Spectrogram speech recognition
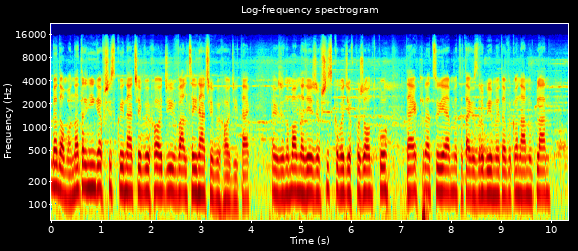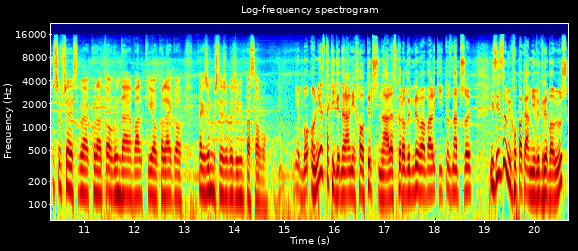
wiadomo, na treningach wszystko inaczej wychodzi, w walce inaczej wychodzi, tak? Także no mam nadzieję, że wszystko będzie w porządku, tak jak pracujemy, to tak zrobimy, to wykonamy plan. Jeszcze wczoraj sobie akurat oglądałem walki o kolego, także myślę, że będzie mi pasował. Nie, bo on jest taki generalnie chaotyczny, ale skoro wygrywa walki, to znaczy i z niezłymi chłopakami wygrywał już,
